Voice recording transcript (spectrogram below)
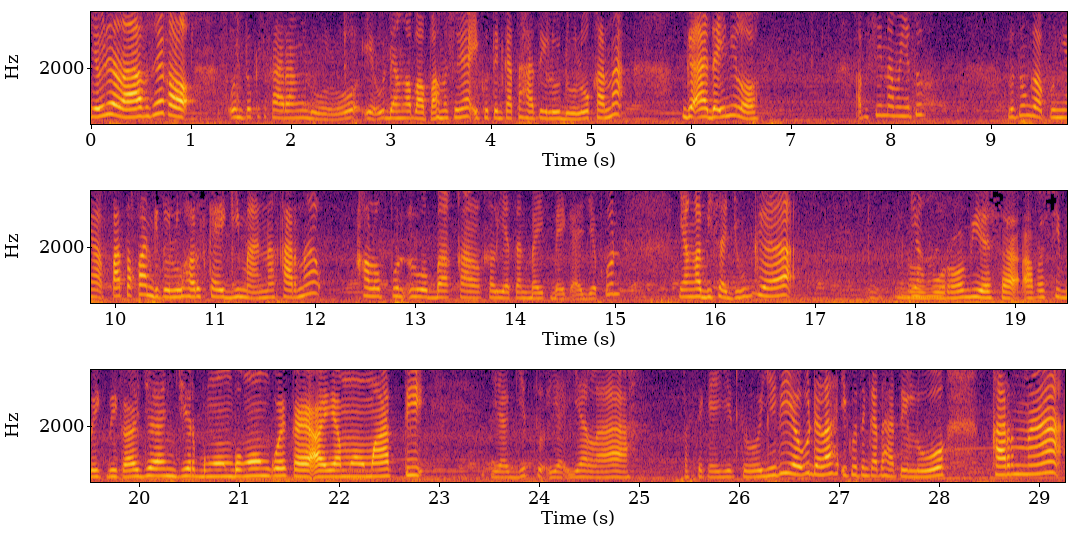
ya udahlah maksudnya kalau untuk sekarang dulu ya udah nggak apa-apa. Maksudnya ikutin kata hati lu dulu karena nggak ada ini loh. Apa sih namanya tuh? Lu tuh nggak punya patokan gitu lu harus kayak gimana. Karena kalaupun lu bakal kelihatan baik-baik aja pun ya nggak bisa juga. yang Boro-boro biasa apa sih baik-baik aja anjir bengong-bengong gue kayak ayam mau mati. Ya gitu ya iyalah pasti kayak gitu. Jadi ya udahlah ikutin kata hati lu. Karena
